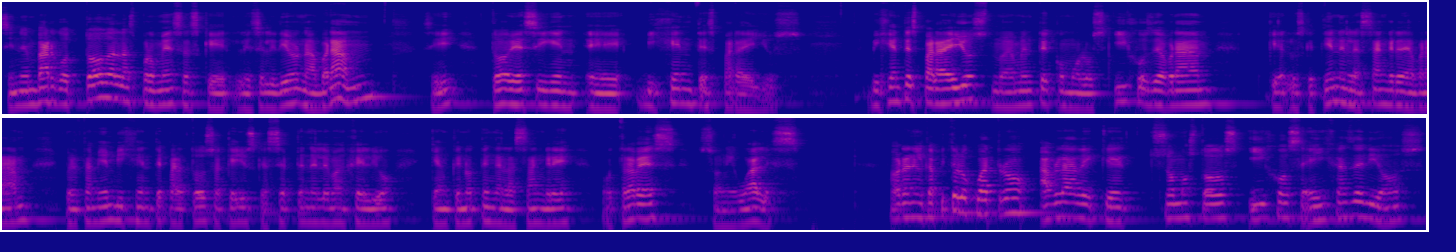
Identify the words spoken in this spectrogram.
Sin embargo, todas las promesas que se le dieron a Abraham, ¿sí? todavía siguen eh, vigentes para ellos. Vigentes para ellos, nuevamente, como los hijos de Abraham, que, los que tienen la sangre de Abraham, pero también vigente para todos aquellos que acepten el Evangelio, que aunque no tengan la sangre otra vez, son iguales. Ahora en el capítulo 4 habla de que somos todos hijos e hijas de Dios,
